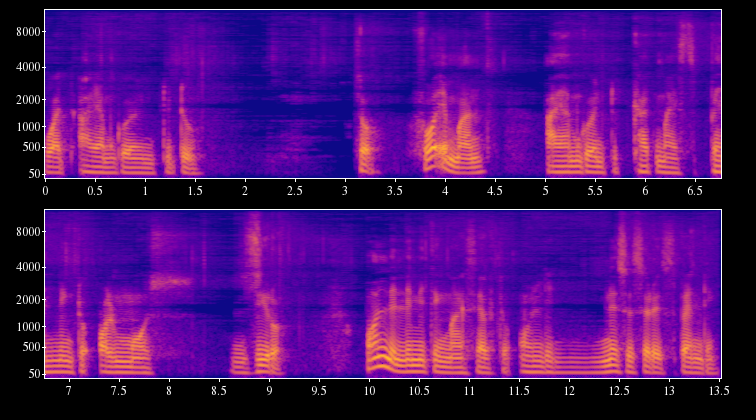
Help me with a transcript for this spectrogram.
what I am going to do. So for a month, I am going to cut my spending to almost zero, only limiting myself to only necessary spending.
